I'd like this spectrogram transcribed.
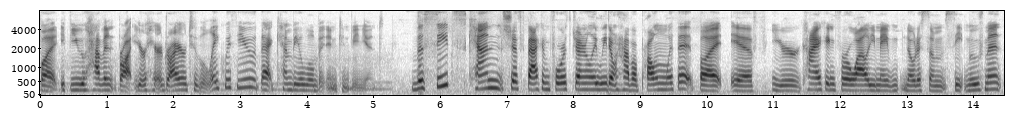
But if you haven't brought your hair dryer to the lake with you, that can be a little bit inconvenient. The seats can shift back and forth. Generally, we don't have a problem with it, but if you're kayaking for a while, you may notice some seat movement.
